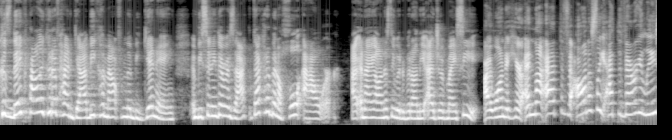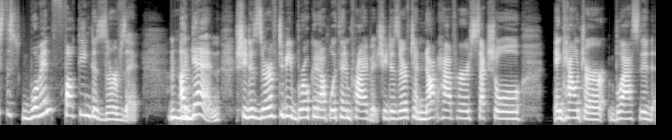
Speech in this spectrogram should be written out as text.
Because they probably could have had Gabi come out from the beginning and be sitting there with Zach. That could have been a whole hour. I, and I honestly would have been on the edge of my seat. I want to hear. And at the honestly, at the very least, this woman fucking deserves it. Mm-hmm. Again, she deserved to be broken up with in private. She deserved to not have her sexual encounter blasted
